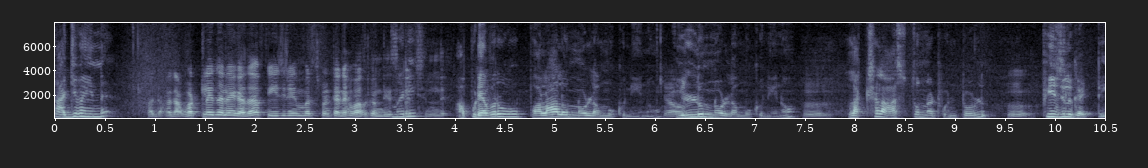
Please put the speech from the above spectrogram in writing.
సాధ్యమైందా? అది అవ్వట్లేదనే కదా ఫీజు రియంబర్స్మెంట్ అనే పథకం తీసుకొచ్చింది. అప్పుడు ఎవరు పొలాలు ఉన్నోళ్ళు అమ్ముకునేను ఇళ్ళు ఉన్నోళ్ళు అమ్ముకునేను లక్షల ఆస్తున్నటువంటి వాళ్ళు ఫీజులు కట్టి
